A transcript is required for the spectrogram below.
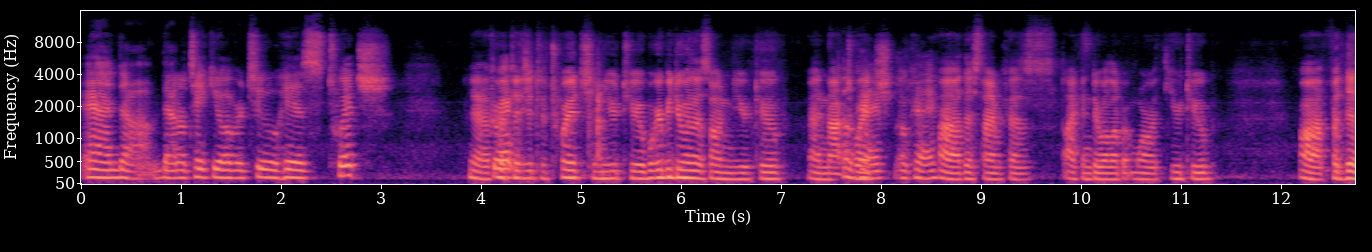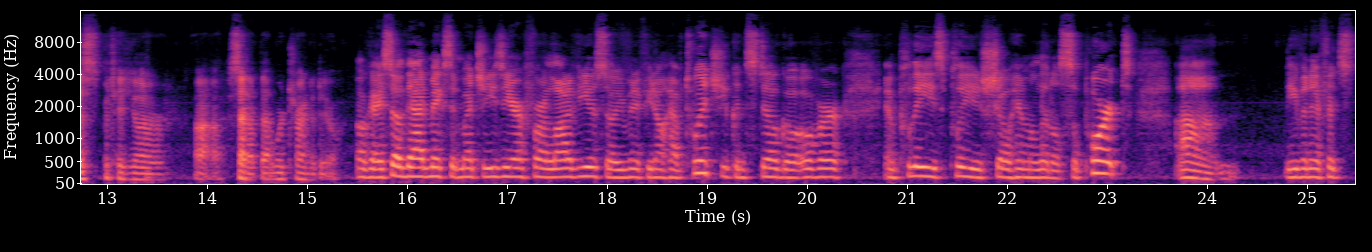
And um, that'll take you over to his Twitch. Yeah, we'll take you to Twitch and YouTube. We're gonna be doing this on YouTube and not Okay. Twitch Okay. uh, this time because I can do a little bit more with YouTube uh, for this particular uh, setup that we're trying to do. Okay, so that makes it much easier for a lot of you. So even if you don't have Twitch, you can still go over and please, please show him a little support. Um, even if it's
